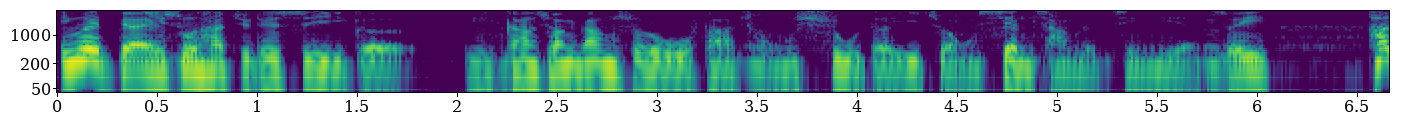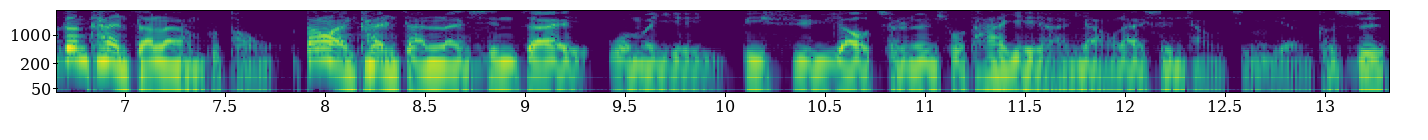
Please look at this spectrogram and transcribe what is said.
因为表演艺术，它绝对是一个你刚刚像你刚刚说的无法重述的一种现场的经验，嗯、所以它跟看展览很不同。当然，看展览现在我们也必须要承认说，它也很仰赖现场经验，嗯、可是。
